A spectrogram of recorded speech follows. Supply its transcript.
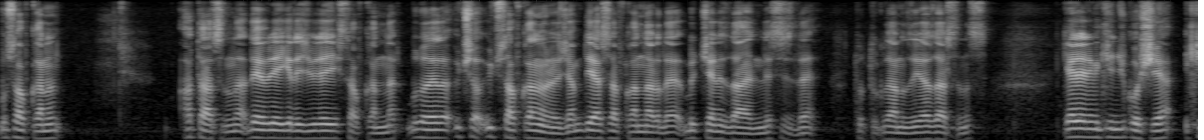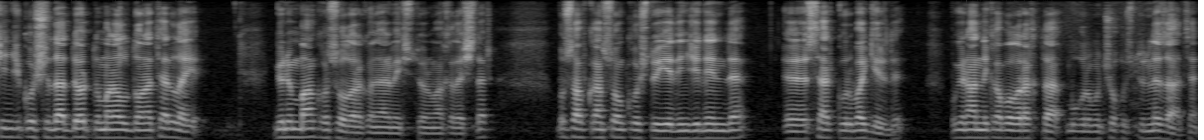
bu safkanın hatasında devreye girebilecek safkanlar. Bu da 3 3 safkan önereceğim. Diğer safkanları da bütçeniz dahilinde siz de tuttuklarınızı yazarsınız. Gelelim ikinci koşuya. İkinci koşuda 4 numaralı Donatella'yı günün bankosu olarak önermek istiyorum arkadaşlar. Bu safkan son koştuğu yedinciliğinde e, sert gruba girdi. Bugün handikap olarak da bu grubun çok üstünde zaten.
